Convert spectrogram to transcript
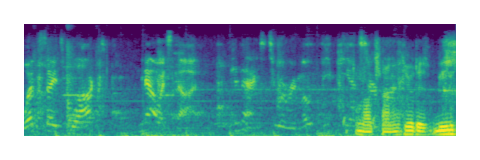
Website's blocked? Now it's not. Connect to a remote VPN I'm not trying to hear this beat.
